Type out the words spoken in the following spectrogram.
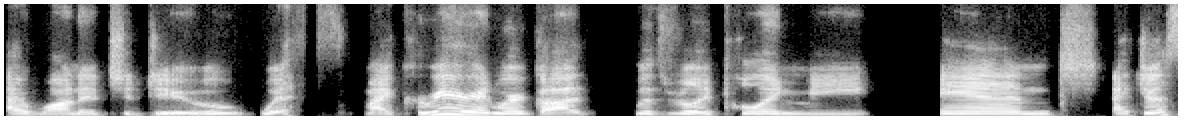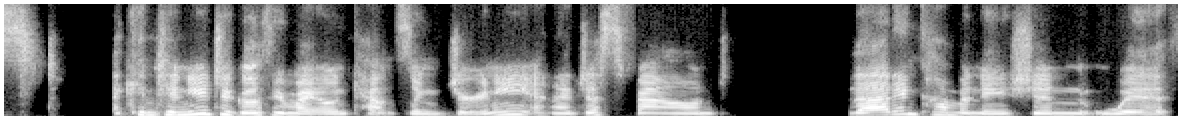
I wanted to do with my career and where God was really pulling me. And I just I continued to go through my own counseling journey and I just found that in combination with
